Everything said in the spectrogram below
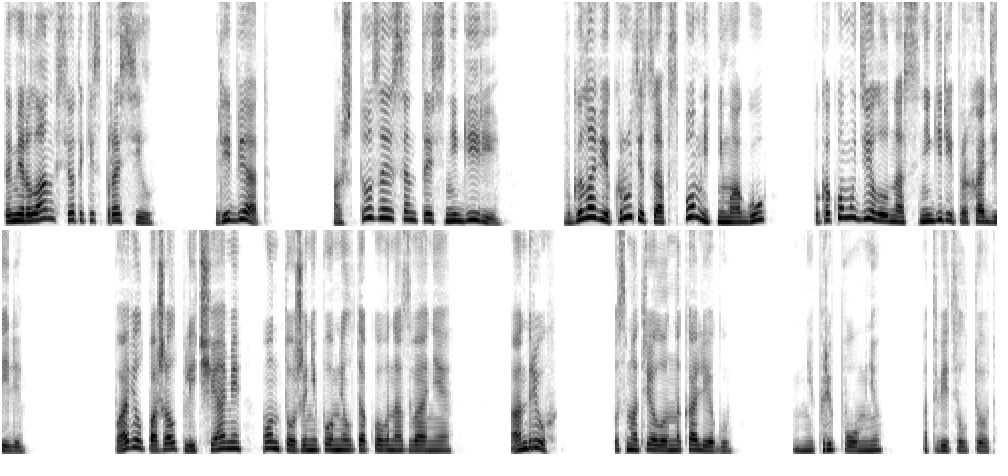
Тамерлан все таки спросил. «Ребят, а что за СНТ «Снегири»? В голове крутится, а вспомнить не могу. По какому делу у нас «Снегири» проходили?» Павел пожал плечами, он тоже не помнил такого названия. «Андрюх», — посмотрел он на коллегу. «Не припомню», — ответил тот.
